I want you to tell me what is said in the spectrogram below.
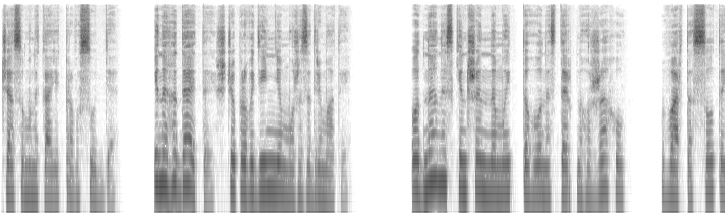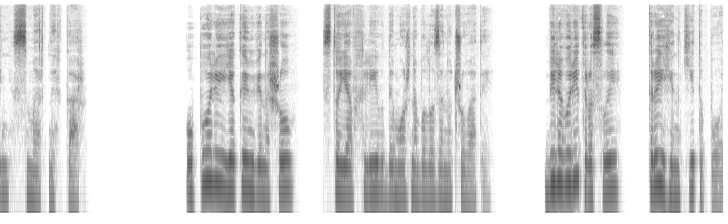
часом уникають правосуддя, і не гадайте, що провидіння може задрімати. Одна нескінченна мить того нестерпного жаху варта сотень смертних кар. У полі, яким він йшов, стояв хлів, де можна було заночувати. Біля воріт росли три гінкі тополі.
